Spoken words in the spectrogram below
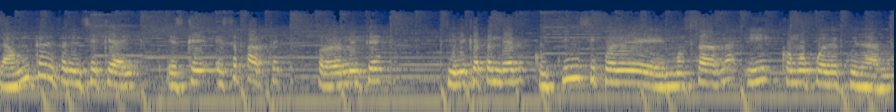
La única diferencia que hay es que esta parte probablemente tiene que aprender con quién sí puede mostrarla y cómo puede cuidarla.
